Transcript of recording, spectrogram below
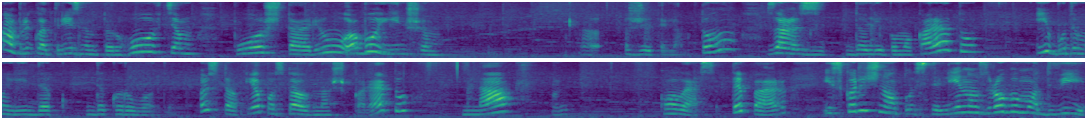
наприклад, різним торговцям, поштарю або іншим е, жителям. Тому зараз доліпимо карету і будемо її декорувати. Ось так я поставив нашу карету на колеса. Тепер із коричного пластиліну зробимо дві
